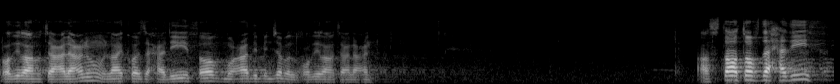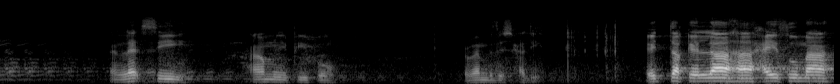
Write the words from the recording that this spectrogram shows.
رضي الله تعالى عنه likewise a hadith of Mu'adh bin Jabal رضي الله تعالى عنه I'll start off the hadith and let's see how many people remember this hadith. اتق الله حيثما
